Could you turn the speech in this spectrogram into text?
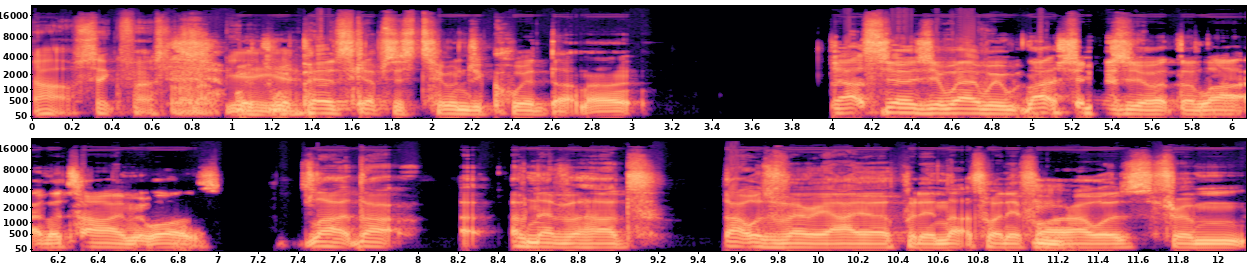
Oh, sick first lineup. Yeah, we, yeah. we paid Skepsis 200 quid that night. That shows you where we. That shows you at the at the time it was like that. I've never had. That was very eye opening. That twenty four mm. hours from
